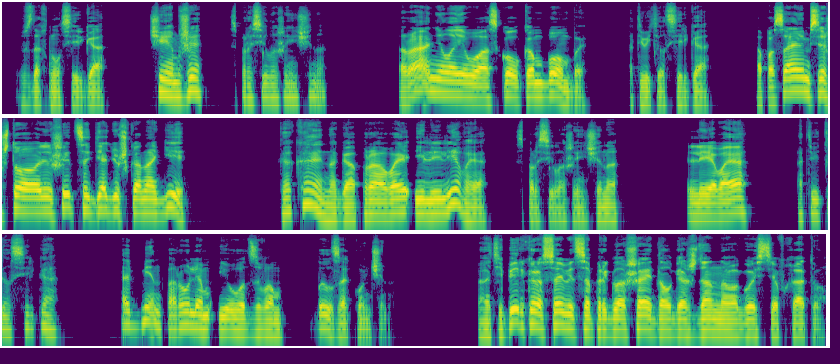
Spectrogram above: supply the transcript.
— вздохнул Серега. «Чем же?» — спросила женщина. «Ранила его осколком бомбы», — ответил Серега. Опасаемся, что лишится дядюшка ноги». «Какая нога, правая или левая?» — спросила женщина. «Левая», — ответил Серьга. Обмен паролем и отзывом был закончен. «А теперь красавица приглашает долгожданного гостя в хату»,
